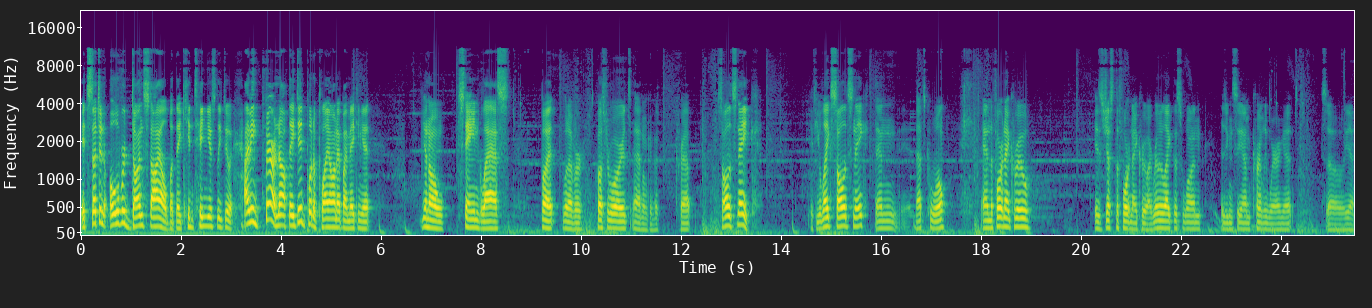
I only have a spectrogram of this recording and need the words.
It's such an overdone style, but they continuously do it. I mean, fair enough. They did put a play on it by making it, you know, stained glass. But whatever. Quest rewards, I don't give a crap. Solid Snake. If you like Solid Snake, then that's cool. And the Fortnite crew is just the Fortnite crew. I really like this one. As you can see, I'm currently wearing it. So yeah,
